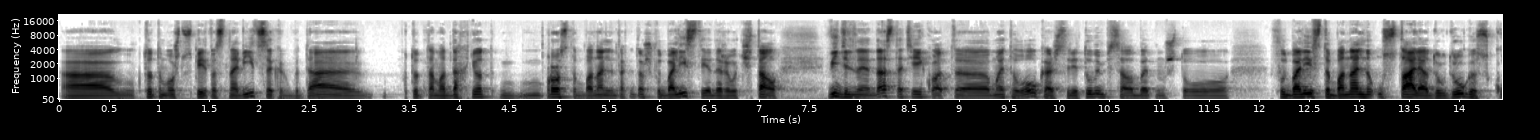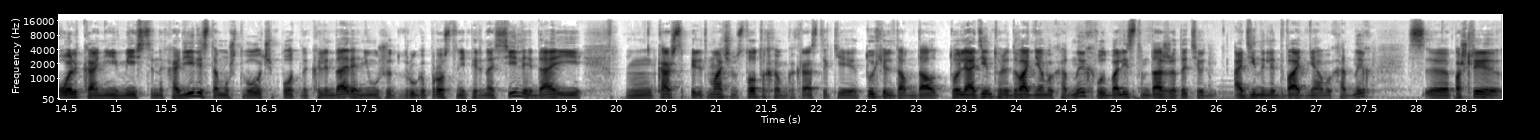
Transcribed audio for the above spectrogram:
Кто-то может успеть восстановиться, как бы, да, кто-то там отдохнет, просто банально отдохнет, потому что футболисты, я даже вот читал, видели, наверное, да, статейку от э, Мэтта Лоу, кажется, или Туми писал об этом, что футболисты банально устали от друг друга, сколько они вместе находились, потому что был очень плотный календарь, они уже друг друга просто не переносили, да, и кажется, перед матчем с Тоттахом как раз-таки Тухель там дал то ли один, то ли два дня выходных, футболистам даже вот эти один или два дня выходных э, пошли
